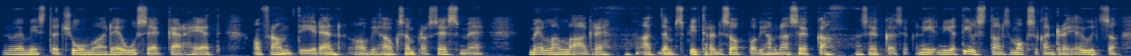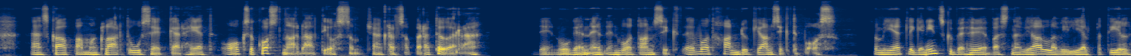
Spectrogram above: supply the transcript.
Nu är vi i en situation var det är osäkerhet om framtiden och vi har också en process med mellanlagret, att de splittrades upp och vi hamnade söka, söka, söka nya, nya tillstånd som också kan dröja ut. Så här skapar man klart osäkerhet och också kostnader till oss som kärnkraftsoperatörer. Det är nog en, en, en våt, ansikt, våt handduk i ansiktet på oss som egentligen inte skulle behövas när vi alla vill hjälpa till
